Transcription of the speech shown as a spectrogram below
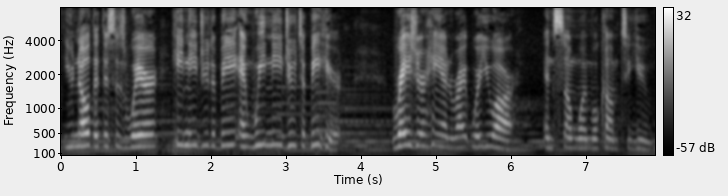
You know that this is where He needs you to be, and we need you to be here. Raise your hand right where you are, and someone will come to you.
